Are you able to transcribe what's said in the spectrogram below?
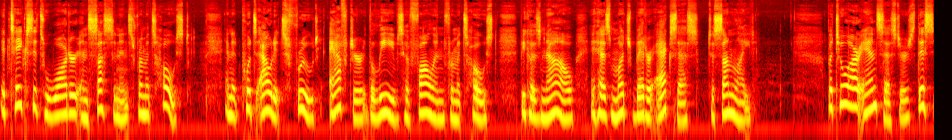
it takes its water and sustenance from its host, and it puts out its fruit after the leaves have fallen from its host, because now it has much better access to sunlight. But to our ancestors, this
